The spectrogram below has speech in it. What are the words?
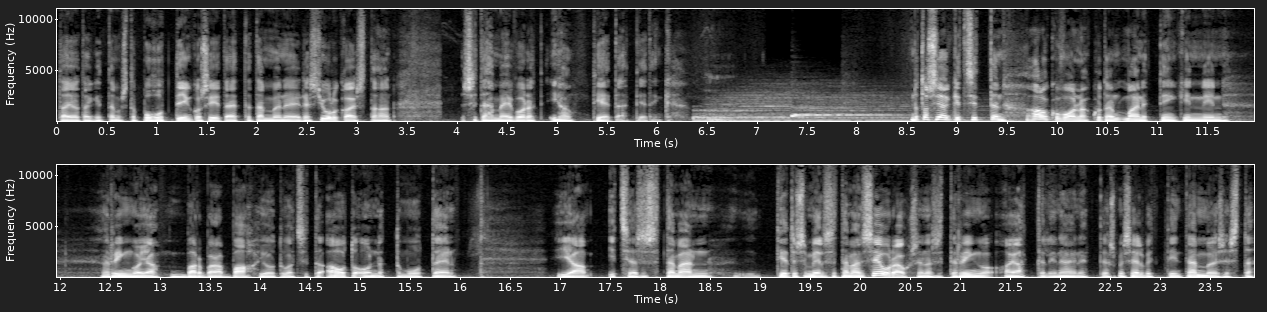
tai jotakin tämmöistä. Puhuttiinko siitä, että tämmöinen edes julkaistaan? Sitähän me ei voida ihan tietää tietenkään. No tosiaankin sitten alkuvuonna, kuten mainittiinkin, niin Ringo ja Barbara Bach joutuvat sitten auto-onnettomuuteen. Ja itse asiassa tämän, tietyssä mielessä tämän seurauksena sitten Ringo ajatteli näin, että jos me selvittiin tämmöisestä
